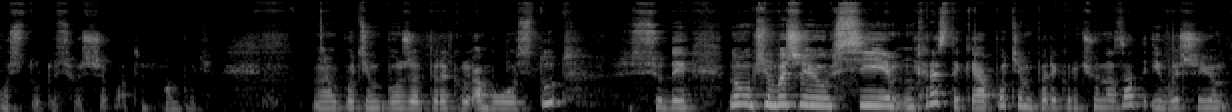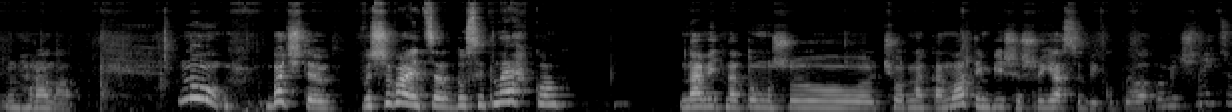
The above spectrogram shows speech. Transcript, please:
ось тут ось вишивати, мабуть. Потім вже перекрию, або ось тут, сюди. Ну, в общем, вишию всі хрестики, а потім перекручу назад і вишию гранат. Ну, бачите, вишивається досить легко. Навіть на тому, що чорна канва, тим більше, що я собі купила помічницю.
